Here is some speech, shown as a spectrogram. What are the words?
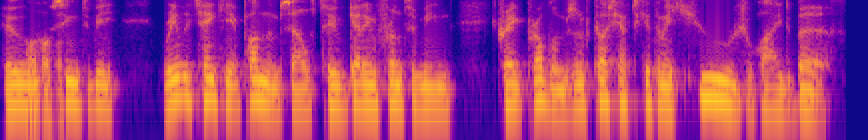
who Oh. seemed to be really taking it upon themselves to get in front of me and create problems. And of course, you have to give them a huge wide berth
